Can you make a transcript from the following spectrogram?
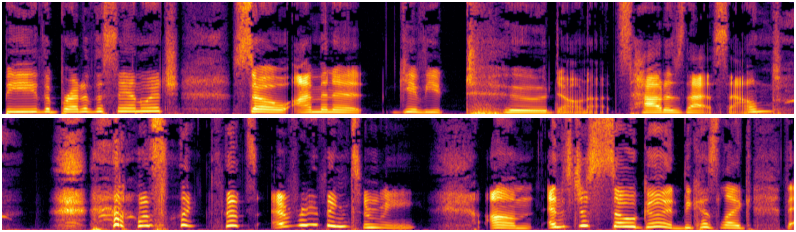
be the bread of the sandwich. So I'm going to give you two donuts. How does that sound? I was like, that's everything to me. Um, and it's just so good because like the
